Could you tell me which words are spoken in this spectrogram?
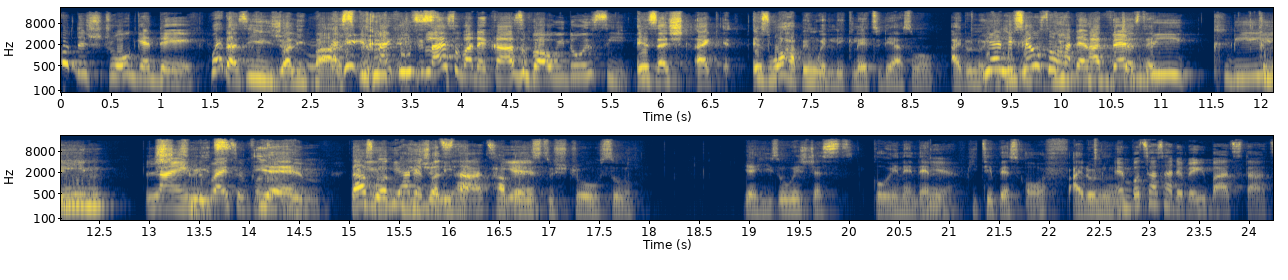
how did Stroll get there? where does he usually pass it's like he flies over the cars, but we don't see. It's a sh- like it's what happened with Leclerc today as well. I don't know. Yeah, Leclerc also had a just very clean, clean line right in front yeah, of him. That's He- what he had a usually ha- happens yeah. to Stroll. So yeah, he's always just going and then Yeah. he tapers off. I don't know. And Bottas had a very bad start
